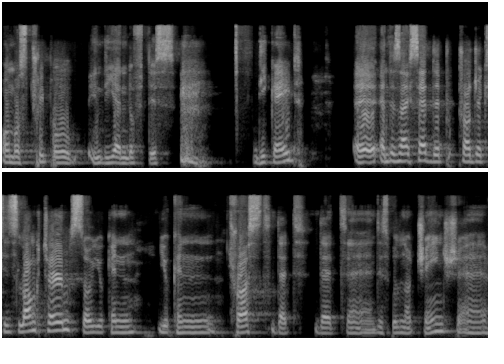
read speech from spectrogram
almost triple in the end of this decade. Uh, and as I said, the project is long term, so you can you can trust that that uh, this will not change uh,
